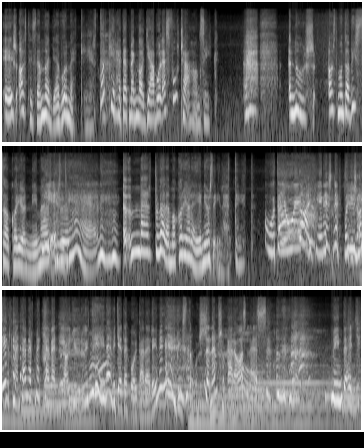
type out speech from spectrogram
És azt hiszem nagyjából megkért. Hogy kérhetett meg nagyjából? Ez furcsán hangzik. Nos, azt mondta, vissza akar jönni, mert... Igen. Mert velem akarja leélni az életét. Ó, te jó Fájférésnek Vagyis azért ment el, mert meg kell venni a gyűrűt. Hé, ne vigyetek oltár elé, még nem biztos. De nem sokára az lesz. Mindegy,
